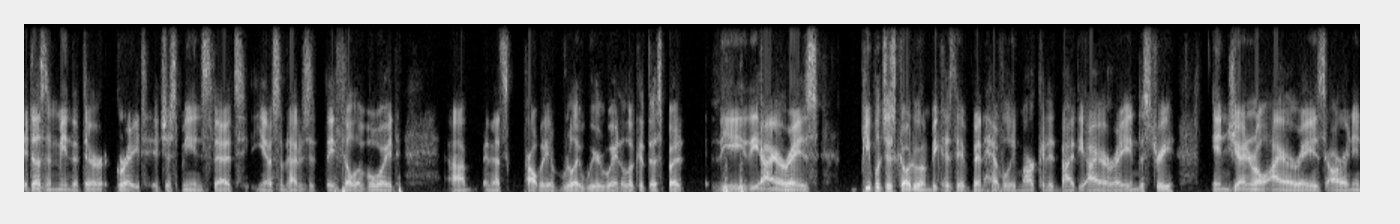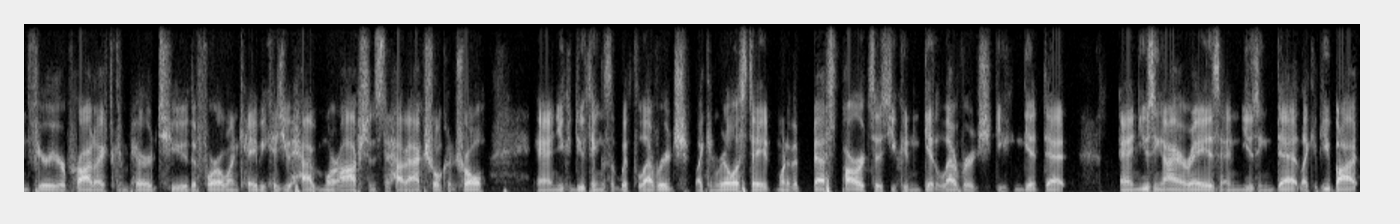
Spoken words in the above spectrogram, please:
it doesn't mean that they're great. It just means that you know sometimes they fill a void, uh, and that's probably a really weird way to look at this. But the the IRAs, people just go to them because they've been heavily marketed by the IRA industry. In general, IRAs are an inferior product compared to the 401k because you have more options to have actual control. And you can do things with leverage. Like in real estate, one of the best parts is you can get leverage. You can get debt and using IRAs and using debt, like if you bought,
